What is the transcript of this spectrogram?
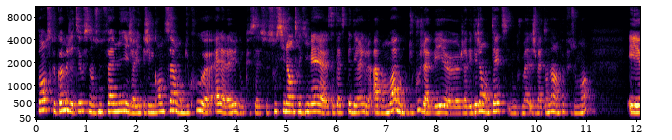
pense que comme j'étais aussi dans une famille j'ai une grande sœur, donc du coup euh, elle, elle a eu donc ce, souci-là entre guillemets, euh, cet aspect des règles avant moi, donc du coup je l'avais, j'avais déjà en tête, donc je m'attendais un peu plus ou moins. Et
